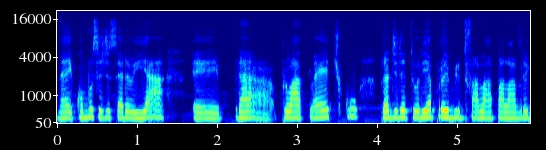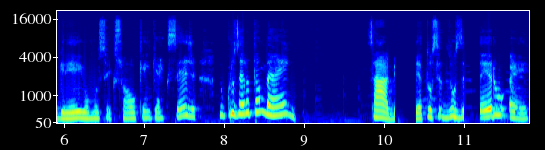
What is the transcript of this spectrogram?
né? E como vocês disseram aí, ah, é, para o Atlético, para a diretoria é proibido falar a palavra gay, homossexual, quem quer que seja, no Cruzeiro também, sabe? E a torcida do Cruzeiro é,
